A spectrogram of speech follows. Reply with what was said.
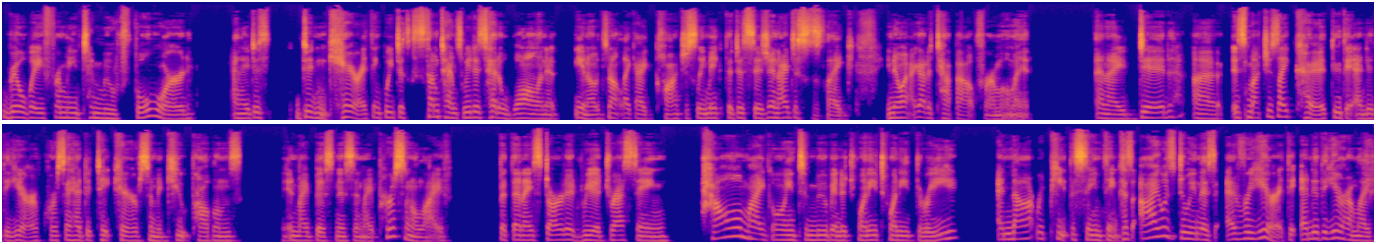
real way for me to move forward. And I just didn't care. I think we just sometimes we just hit a wall and it, you know, it's not like I consciously make the decision. I just was like, you know what? I got to tap out for a moment. And I did uh, as much as I could through the end of the year. Of course, I had to take care of some acute problems in my business and my personal life. But then I started readdressing how am I going to move into 2023 and not repeat the same thing? Cause I was doing this every year. At the end of the year, I'm like,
